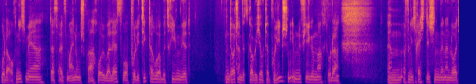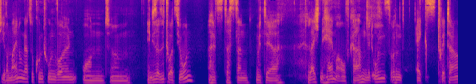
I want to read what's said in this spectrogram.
oder auch nicht mehr das als Meinungssprache überlässt, wo auch Politik darüber betrieben wird. In Deutschland wird es, glaube ich, auf der politischen Ebene viel gemacht oder ähm, öffentlich-rechtlichen, wenn dann Leute ihre Meinung dazu kundtun wollen. Und ähm, in dieser Situation, als das dann mit der leichten Häme aufkam, mit uns und Ex-Twitter,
